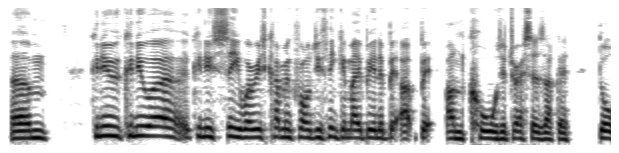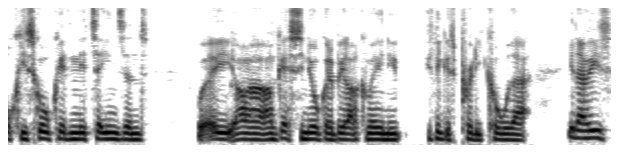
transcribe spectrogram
um, can you can you uh, can you see where he's coming from? Do you think it may be a bit a bit uncool to dress as like a dorky school kid in your teens? And uh, I'm guessing you're going to be like me, and you, you think it's pretty cool that you know he's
